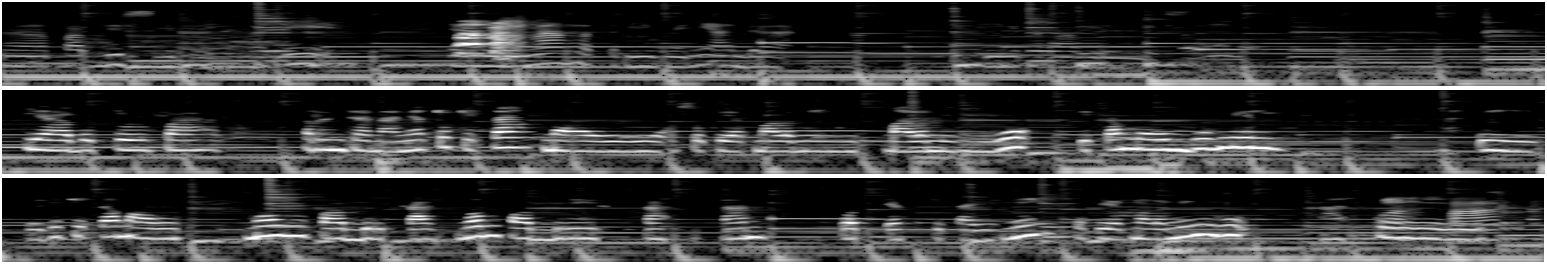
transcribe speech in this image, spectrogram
nge-publish gitu. Tapi yang minimal satu minggu ini ada yang kita publish. Ya betul Fah rencananya tuh kita mau setiap malam minggu, malam minggu kita mau booming pasti jadi kita mau mempublikas mempublikasikan podcast kita ini setiap malam minggu. Wah, parah.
